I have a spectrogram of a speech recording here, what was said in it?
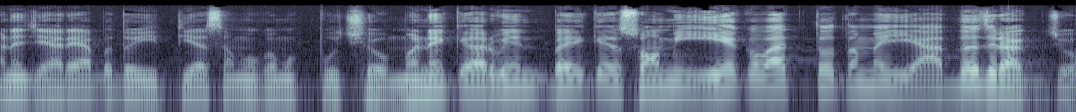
અને જ્યારે આ બધો ઇતિહાસ અમુક અમુક પૂછ્યો, મને કે અરવિંદભાઈ કે સ્વામી, એક વાત તો તમે યાદ જ રાખજો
